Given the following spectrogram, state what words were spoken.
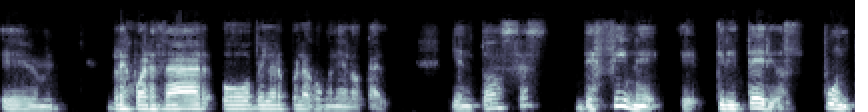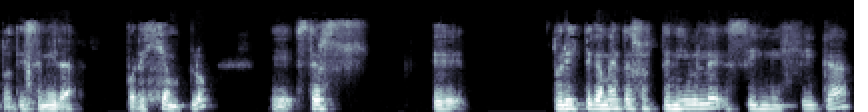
eh, resguardar o velar por la comunidad local? Y entonces define eh, criterios, puntos. Dice, mira, por ejemplo, ser turísticamente sostenible significa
